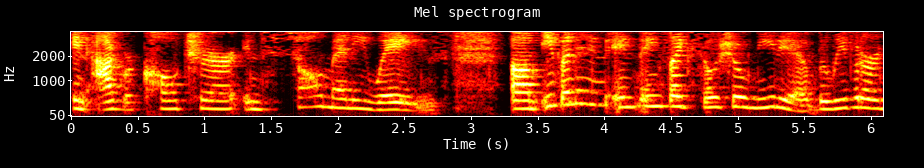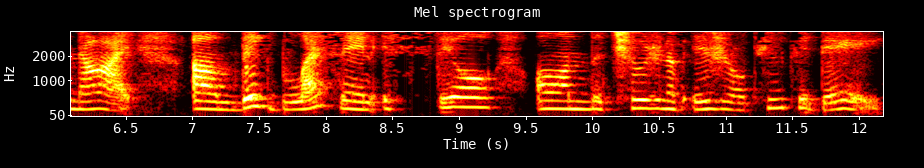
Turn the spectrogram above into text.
in agriculture, in so many ways. Um, even in, in things like social media, believe it or not, um, this blessing is still on the children of Israel to today.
